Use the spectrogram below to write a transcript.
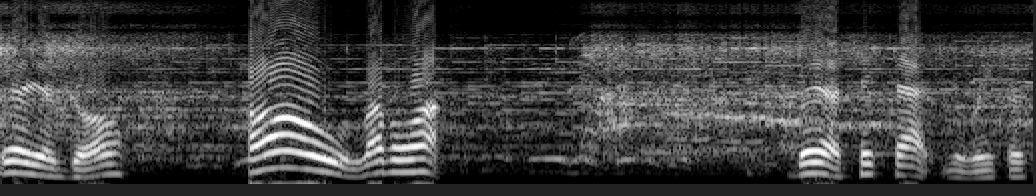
There you go. Oh, level up. There, take that, you rapist.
